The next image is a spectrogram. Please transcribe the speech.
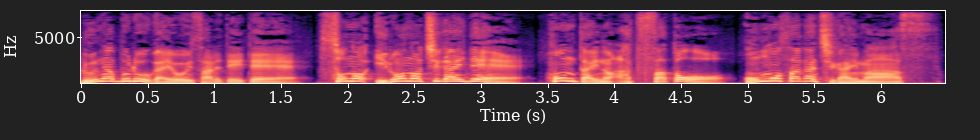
ルナブルーが用意されていて、その色の違いで、本体の厚さと重さが違います。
